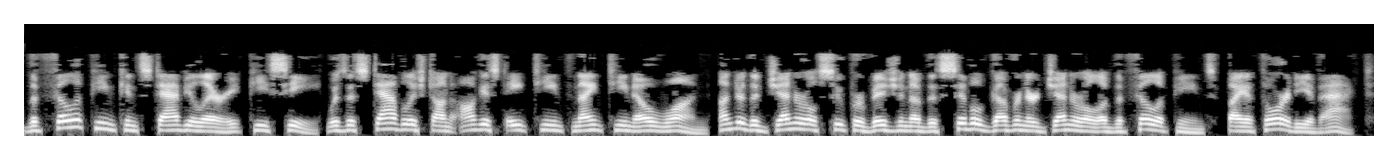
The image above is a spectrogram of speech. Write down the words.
The Philippine Constabulary PC was established on August 18, 1901, under the general supervision of the Civil Governor-General of the Philippines, by authority of Act.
